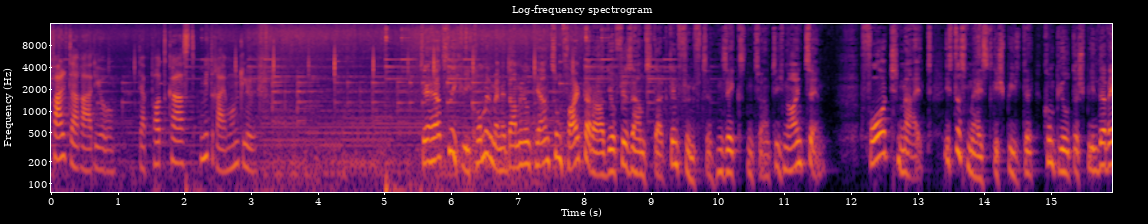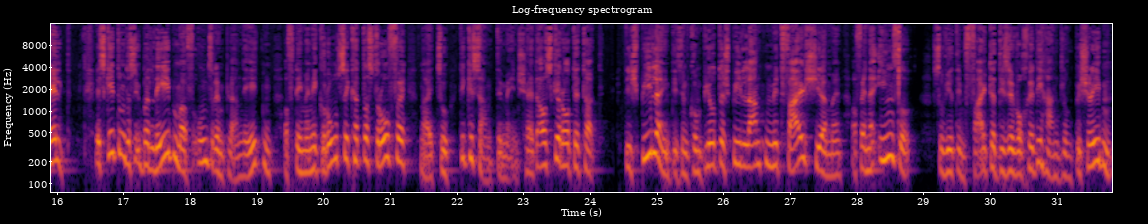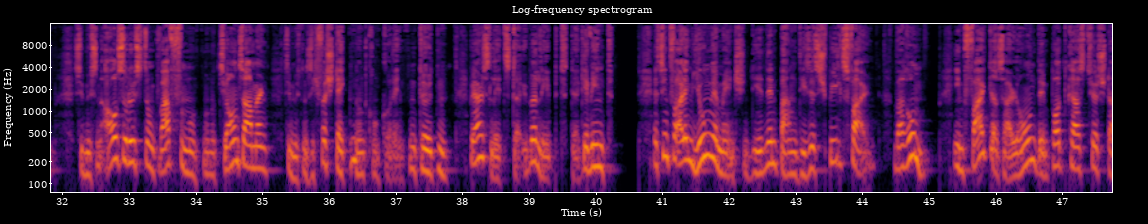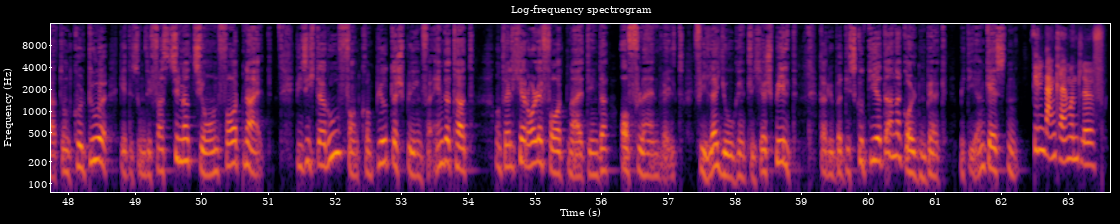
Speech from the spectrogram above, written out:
Falter Radio, der Podcast mit Raimund Löw. Sehr herzlich willkommen, meine Damen und Herren, zum Falterradio für Samstag, den 15.06.2019. Fortnite ist das meistgespielte Computerspiel der Welt. Es geht um das Überleben auf unserem Planeten, auf dem eine große Katastrophe nahezu die gesamte Menschheit ausgerottet hat. Die Spieler in diesem Computerspiel landen mit Fallschirmen auf einer Insel, so wird im Falter diese Woche die Handlung beschrieben. Sie müssen Ausrüstung, Waffen und Munition sammeln, sie müssen sich verstecken und Konkurrenten töten. Wer als letzter überlebt, der gewinnt. Es sind vor allem junge Menschen, die in den Bann dieses Spiels fallen. Warum? Im Falter-Salon, dem Podcast für Stadt und Kultur, geht es um die Faszination Fortnite, wie sich der Ruf von Computerspielen verändert hat und welche Rolle Fortnite in der Offline-Welt vieler Jugendlicher spielt. Darüber diskutiert Anna Goldenberg mit ihren Gästen. Vielen Dank, Raimund Löw.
